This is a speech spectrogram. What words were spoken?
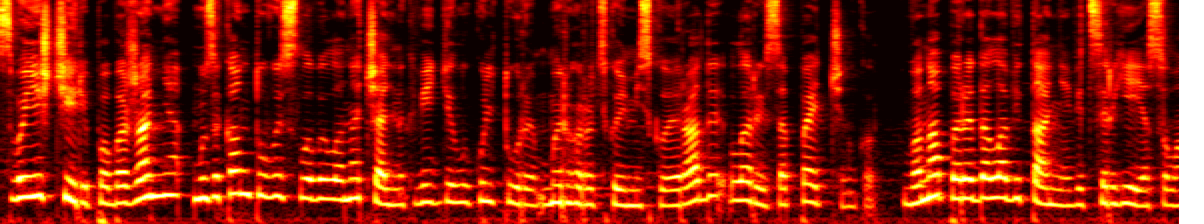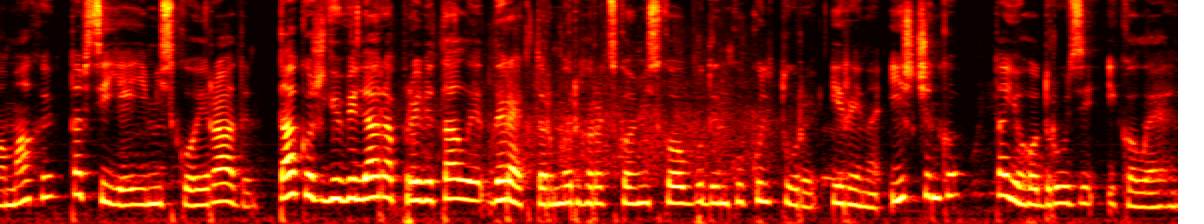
Свої щирі побажання музиканту висловила начальник відділу культури Миргородської міської ради Лариса Петченко. Вона передала вітання від Сергія Соломахи та всієї міської ради. Також ювіляра привітали директор Миргородського міського будинку культури Ірина Іщенко та його друзі і колеги.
